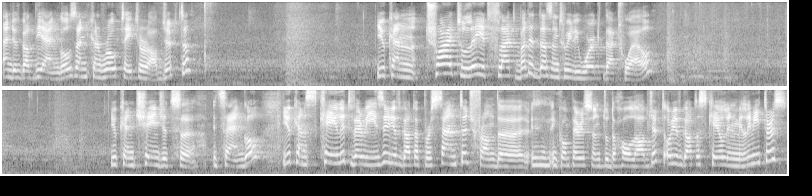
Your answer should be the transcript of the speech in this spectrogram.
and you've got the angles and you can rotate your object. You can try to lay it flat, but it doesn't really work that well. You can change its, uh, its angle. You can scale it very easily. You've got a percentage from the, in comparison to the whole object, or you've got a scale in millimeters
